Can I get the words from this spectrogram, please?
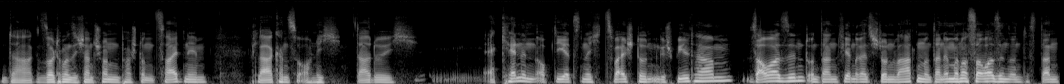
da sollte man sich dann schon ein paar Stunden Zeit nehmen. Klar kannst du auch nicht dadurch erkennen, ob die jetzt nicht zwei Stunden gespielt haben, sauer sind und dann 34 Stunden warten und dann immer noch sauer sind und es dann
